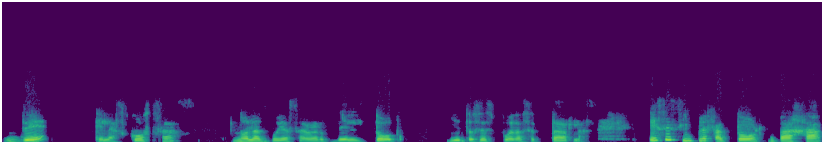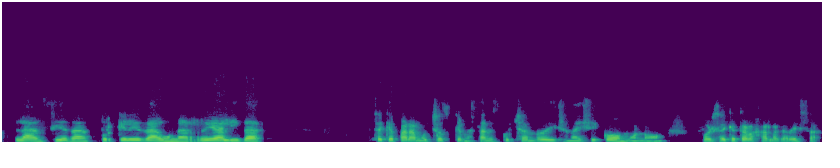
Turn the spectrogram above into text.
de que las cosas no las voy a saber del todo y entonces puedo aceptarlas. Ese simple factor baja la ansiedad porque le da una realidad. Sé que para muchos que me están escuchando dicen, ay, sí, ¿cómo, no? Pues hay que trabajar la cabeza,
